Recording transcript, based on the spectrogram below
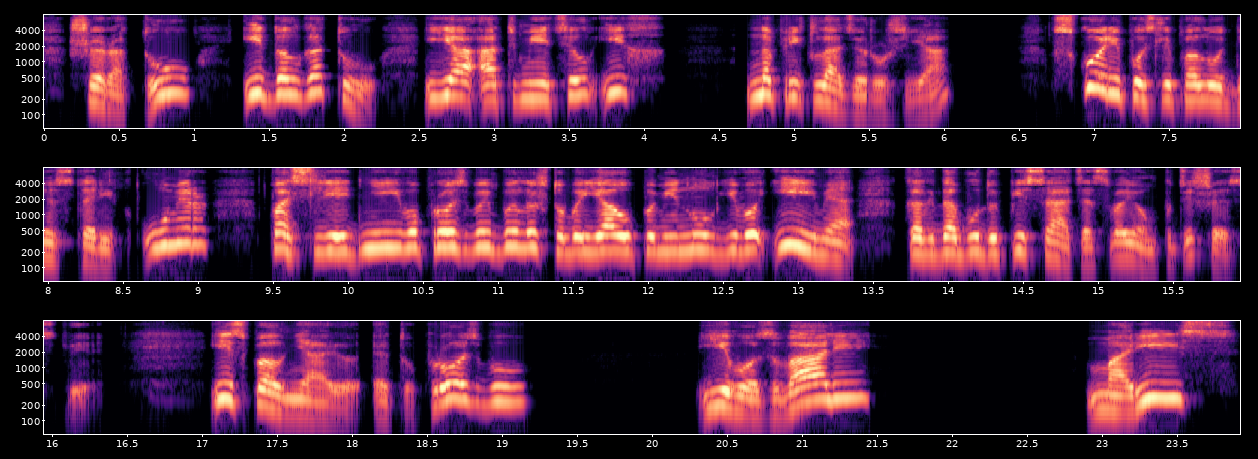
— широту и долготу. Я отметил их на прикладе ружья. Вскоре после полудня старик умер. Последней его просьбой было, чтобы я упомянул его имя, когда буду писать о своем путешествии. Исполняю эту просьбу. Его звали Марис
